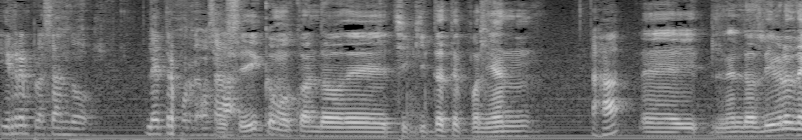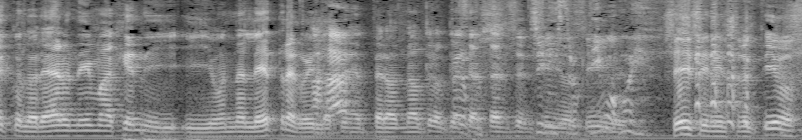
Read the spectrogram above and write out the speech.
ir reemplazando letra por letra? O sea, Pues sí, como cuando de chiquito te ponían ajá. eh, en los libros de colorear una imagen y, y una letra, güey. que- pero no creo que Pero, sea pues, tan sin sencillo. instructivo, sí, güey. Sí, sin instructivo.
